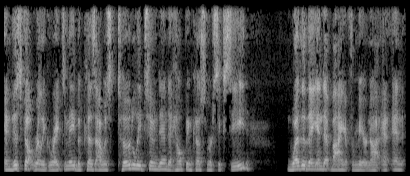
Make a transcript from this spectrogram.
And this felt really great to me because I was totally tuned in to helping customers succeed whether they end up buying it from me or not. And, and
